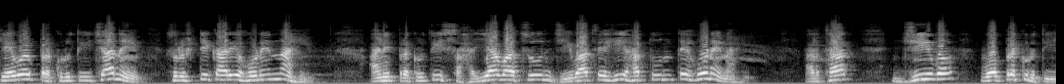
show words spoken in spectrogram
केवळ प्रकृतीच्याने सृष्टिकार्य होणे नाही. आणि प्रकृती सहाय्या वाचून जीवाचेही हातून ते होणे नाही. अर्थात जीव व प्रकृती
